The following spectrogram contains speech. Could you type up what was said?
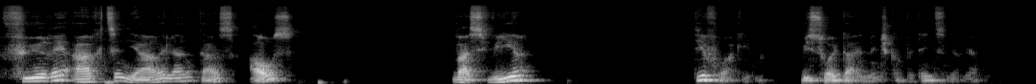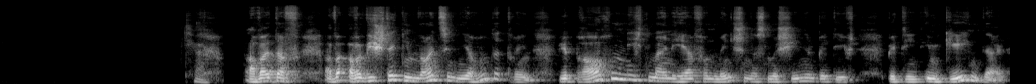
führe 18 Jahre lang das aus, was wir dir vorgeben. Wie soll da ein Mensch Kompetenzen erwerben? Tja. Aber, da, aber, aber wir stecken im 19. Jahrhundert drin. Wir brauchen nicht mein Heer von Menschen, das Maschinen bedient. Im Gegenteil,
